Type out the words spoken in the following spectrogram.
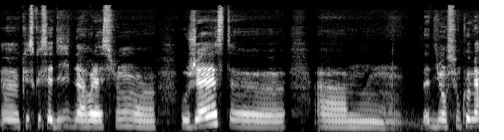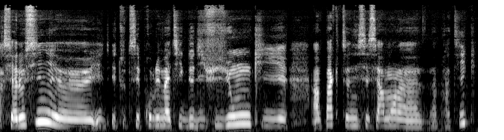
qu'est-ce que ça dit de la relation au geste, à la dimension commerciale aussi, euh, et, toutes ces problématiques de diffusion qui impactent nécessairement la, pratique.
